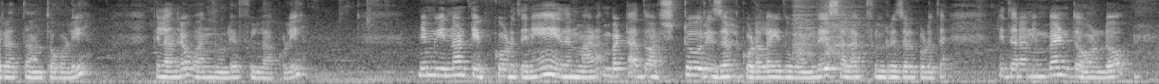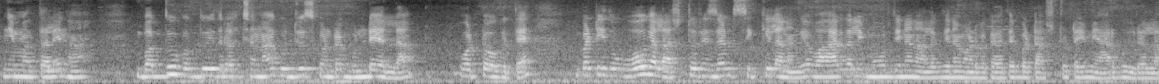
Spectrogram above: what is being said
ಇರತ್ತ ಅಂತ ತೊಗೊಳ್ಳಿ. ಇಲ್ಲಾಂದರೆ ಒಂದು ಉಂಡೆ ಫುಲ್ ಹಾಕೊಳ್ಳಿ. ನಿಮ್ಗೆ ಇನ್ನೊಂದು ಟಿಪ್ ಕೊಡ್ತೀನಿ ಇದನ್ನು ಮಾಡ ಬಟ್ ಅದು ಅಷ್ಟು ರಿಸಲ್ಟ್ ಕೊಡಲ್ಲ, ಇದು ಒಂದೇ ಸಲಕ್ಕೆ ಫುಲ್ ರಿಸಲ್ಟ್ ಕೊಡುತ್ತೆ. ಈ ಥರ ನಿಂಬೆಹಣ್ಣು ತೊಗೊಂಡು ನಿಮ್ಮ ತಲೆನ ಬಗ್ದು ಬಗ್ದು ಇದರಲ್ಲಿ ಚೆನ್ನಾಗಿ ಉಜ್ಜಿಸ್ಕೊಂಡ್ರೆ ಗುಂಡೆ ಎಲ್ಲ ಒಟ್ಟು ಹೋಗುತ್ತೆ ಬಟ್ ಇದು ಹೋಗಲ್ಲ, ಅಷ್ಟು ರಿಸಲ್ಟ್ ಸಿಕ್ಕಿಲ್ಲ ನನಗೆ ವಾರದಲ್ಲಿ ಮೂರು ದಿನ, ನಾಲ್ಕು ದಿನ ಮಾಡಬೇಕಾಗುತ್ತೆ ಬಟ್ ಅಷ್ಟು ಟೈಮ್ ಯಾರಿಗೂ ಇರಲ್ಲ.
